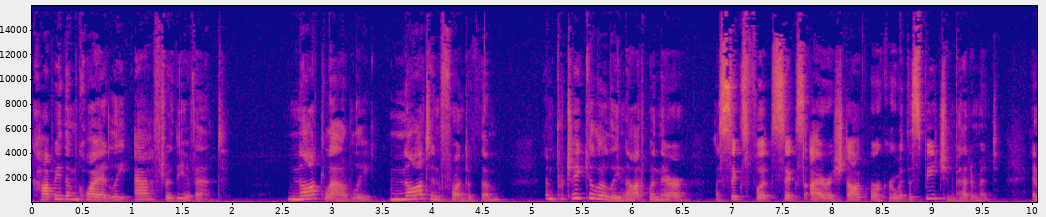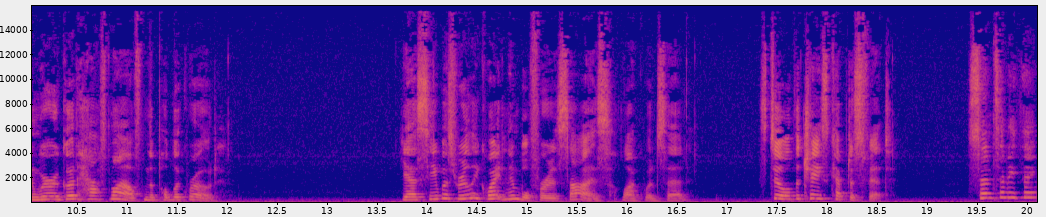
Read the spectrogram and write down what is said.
copy them quietly after the event. Not loudly, not in front of them, and particularly not when they're a six foot six Irish dockworker with a speech impediment, and we're a good half mile from the public road. Yes, he was really quite nimble for his size, Lockwood said. Still, the chase kept us fit. Sense anything?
